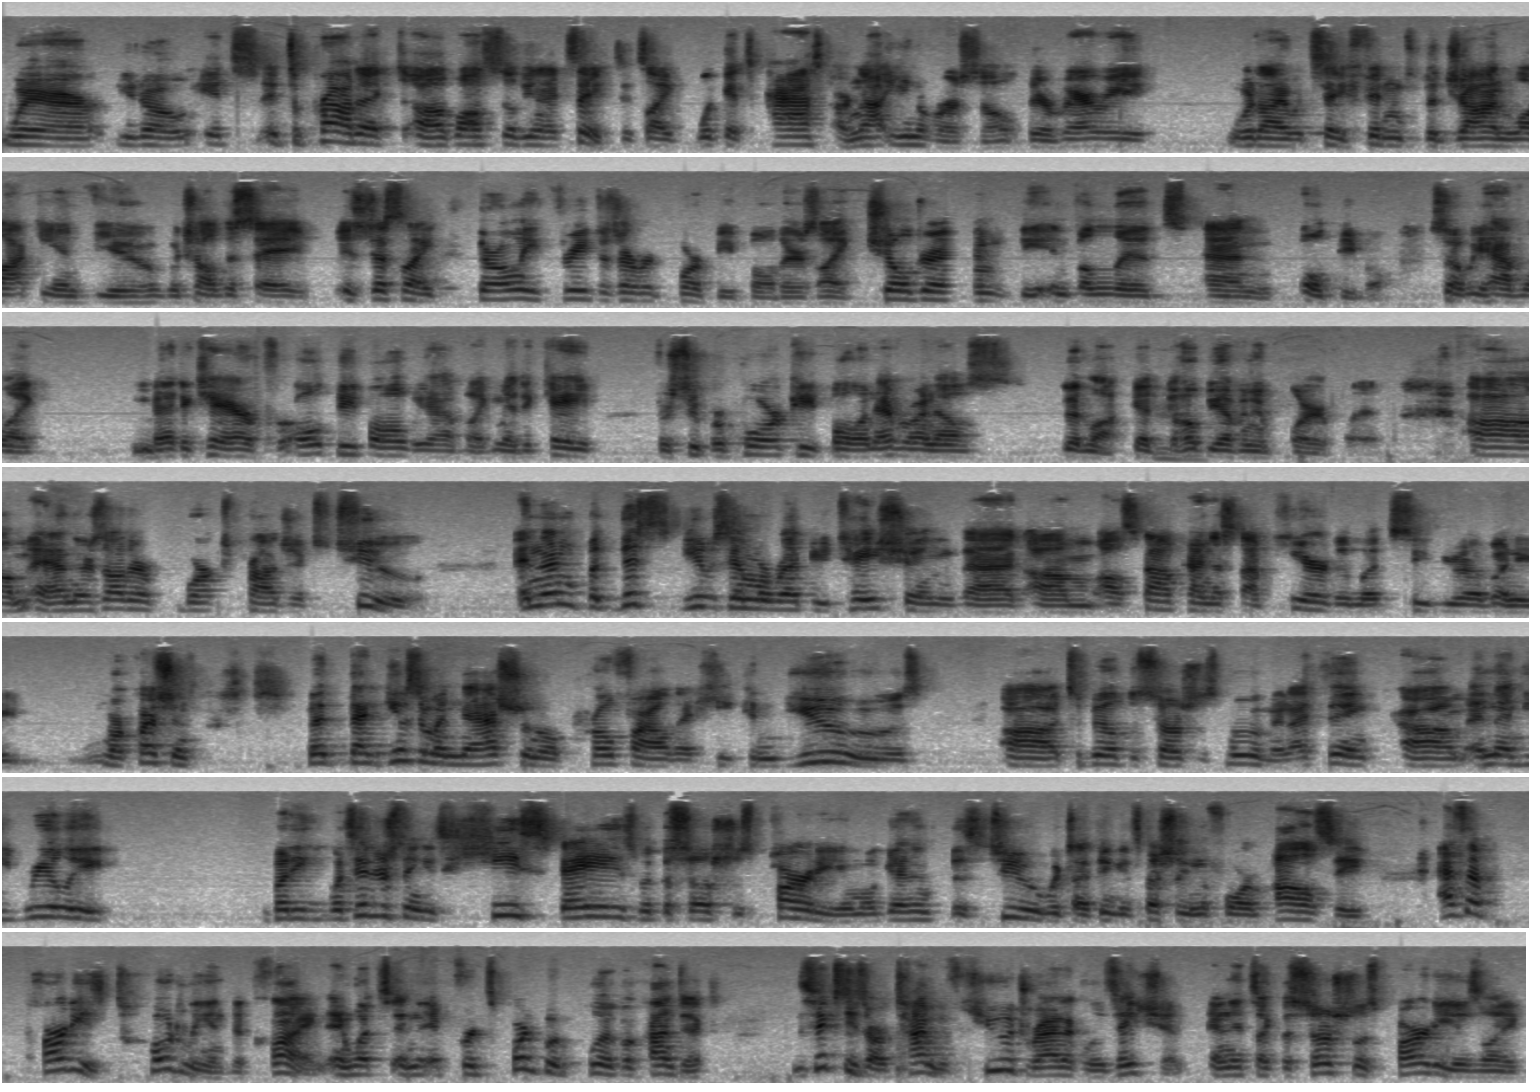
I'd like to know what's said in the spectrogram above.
where you know it's it's a product of also the United States. It's like what gets passed are not universal. They're very what I would say fit into the John Lockean view, which I'll just say is just like there are only three deserved poor people. There's like children, the invalids, and old people. So we have like Medicare for old people, we have like Medicaid for super poor people, and everyone else. Good luck. I hope you have an employer plan. Um, and there's other works projects too and then, but this gives him a reputation that um, I'll stop, kind of stop here to let's see if you have any more questions. But that gives him a national profile that he can use uh, to build the socialist movement. I think, um, and then he really, but he, what's interesting is he stays with the Socialist Party, and we'll get into this too, which I think, especially in the foreign policy, as a party is totally in decline. And what's and for it's important political context, the 60s are a time of huge radicalization, and it's like the Socialist Party is like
